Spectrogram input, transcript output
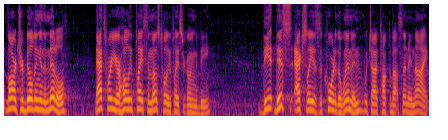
larger building in the middle, that's where your holy place and most holy place are going to be. The, this actually is the court of the women, which I talked about Sunday night.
